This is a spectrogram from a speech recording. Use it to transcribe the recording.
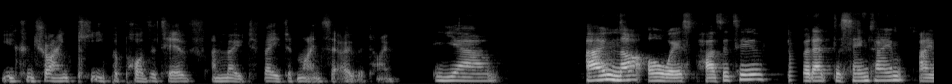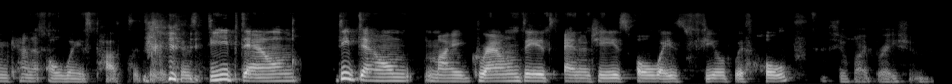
you can try and keep a positive and motivated mindset over time? Yeah. I'm not always positive, but at the same time, I'm kind of always positive because deep down, deep down, my grounded energy is always filled with hope. It's your vibration.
